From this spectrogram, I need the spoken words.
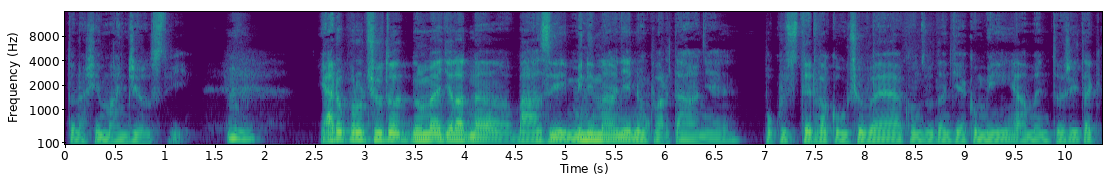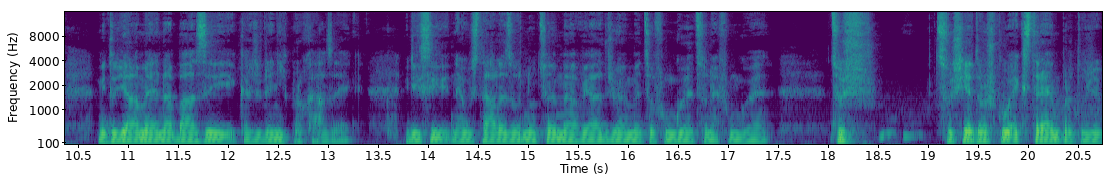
to naše manželství. Mm. Já doporučuji to normálně dělat na bázi minimálně jednou kvartálně. Pokud jste dva koučové a konzultanti jako my a mentoři, tak my to děláme na bázi každodenních procházek, kdy si neustále zhodnocujeme a vyjádřujeme, co funguje, co nefunguje. Což, což je trošku extrém, protože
